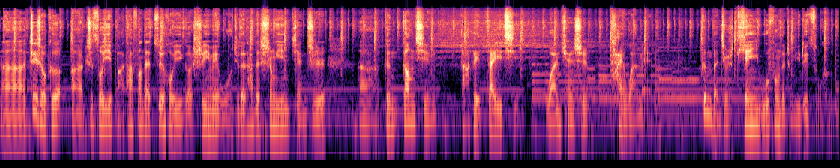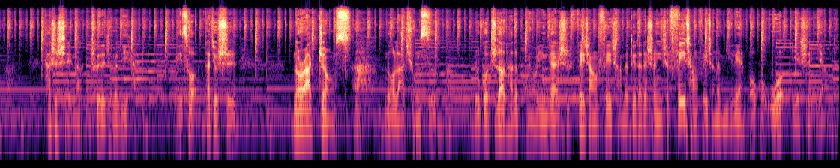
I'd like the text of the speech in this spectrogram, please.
呃，这首歌呃之所以把它放在最后一个，是因为我觉得它的声音简直，呃，跟钢琴搭配在一起，完全是太完美了，根本就是天衣无缝的这么一对组合啊。他是谁呢？吹得这么厉害？没错，他就是 Nora Jones 啊，诺拉琼斯啊。如果知道他的朋友，应该是非常非常的对他的声音是非常非常的迷恋，包括我也是一样的。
